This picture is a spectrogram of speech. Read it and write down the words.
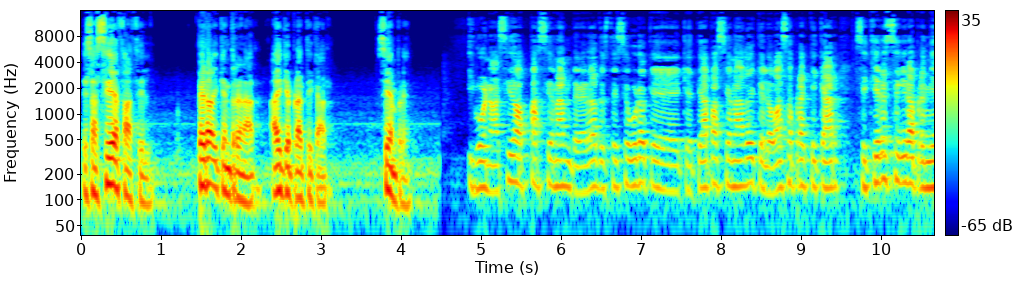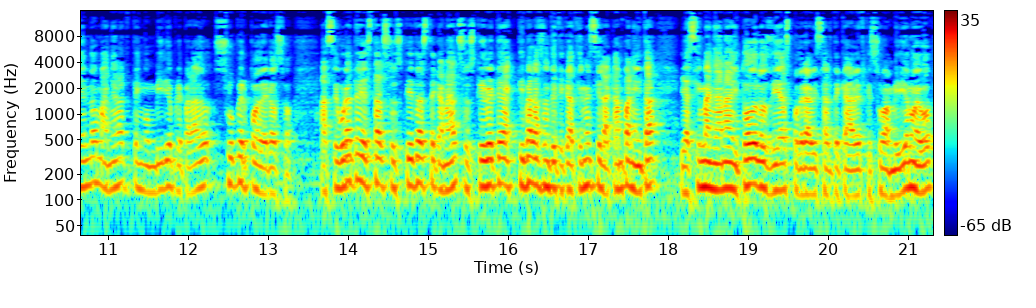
Es así de fácil. Pero hay que entrenar, hay que practicar. Siempre. Y bueno, ha sido apasionante, ¿verdad? Estoy seguro que, te ha apasionado y que lo vas a practicar. Si quieres seguir aprendiendo, mañana te tengo un vídeo preparado súper poderoso. Asegúrate de estar suscrito a este canal, suscríbete, activa las notificaciones y la campanita y así mañana y todos los días podré avisarte cada vez que suba un vídeo nuevo.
